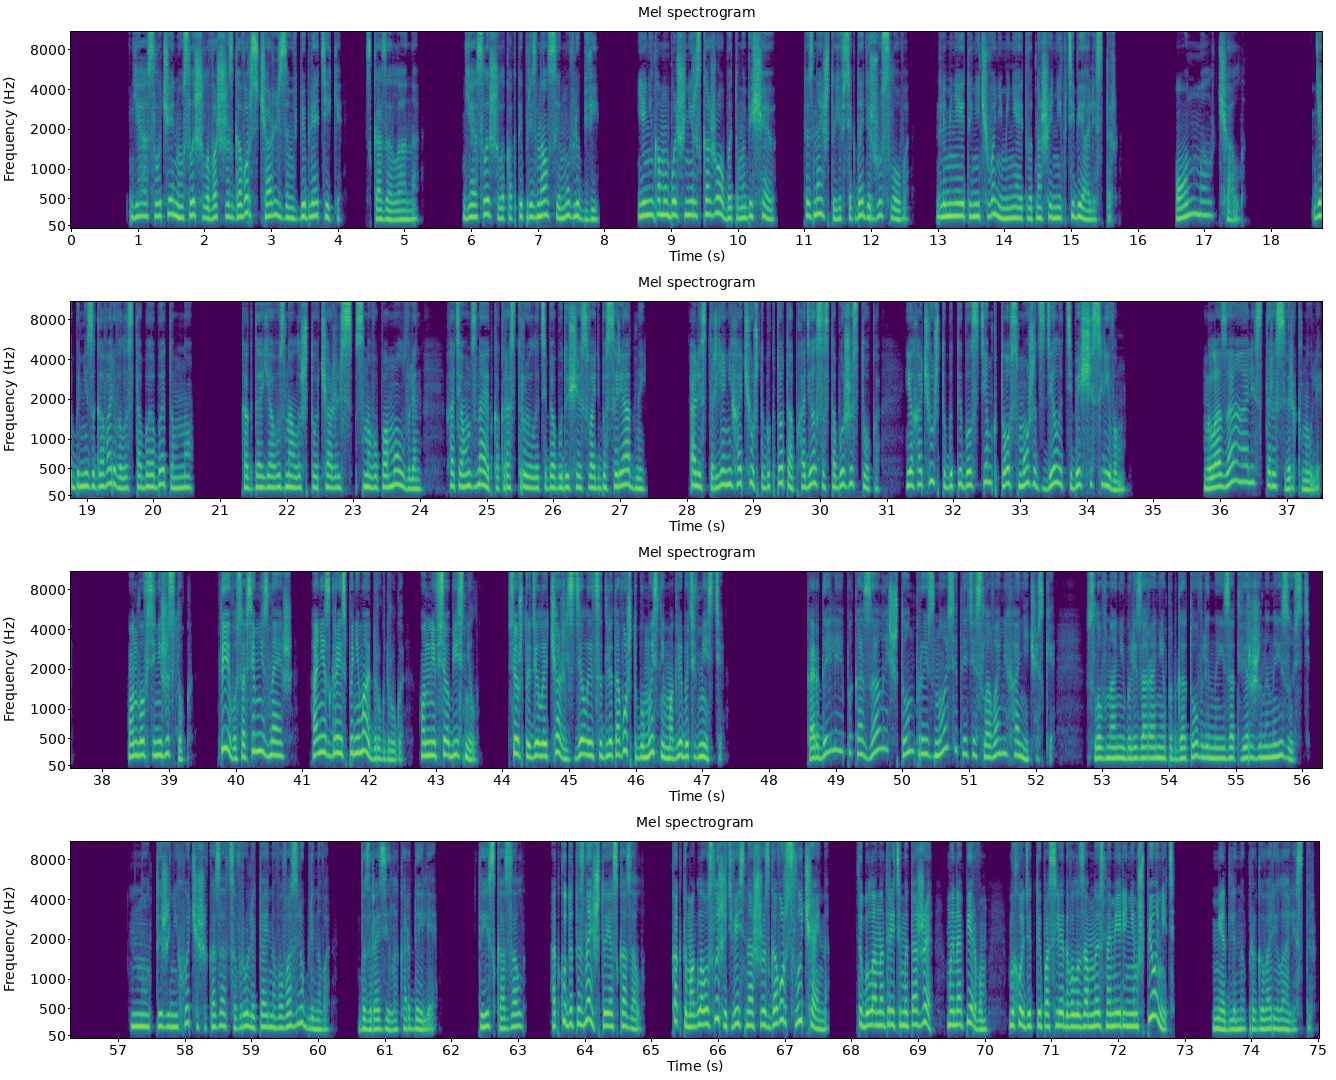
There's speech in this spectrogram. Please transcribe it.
«Я случайно услышала ваш разговор с Чарльзом в библиотеке», — сказала она. «Я слышала, как ты признался ему в любви. Я никому больше не расскажу об этом, обещаю. Ты знаешь, что я всегда держу слово. Для меня это ничего не меняет в отношении к тебе, Алистер». Он молчал. «Я бы не заговаривала с тобой об этом, но...» Когда я узнала, что Чарльз снова помолвлен, хотя он знает, как расстроила тебя будущая свадьба с Ариадной, Алистер, я не хочу, чтобы кто-то обходился с тобой жестоко. Я хочу, чтобы ты был с тем, кто сможет сделать тебя счастливым». Глаза Алистера сверкнули. «Он вовсе не жесток. Ты его совсем не знаешь. Они с Грейс понимают друг друга. Он мне все объяснил. Все, что делает Чарльз, делается для того, чтобы мы с ним могли быть вместе». Корделии показалось, что он произносит эти слова механически, словно они были заранее подготовлены и затвержены наизусть. «Ну, ты же не хочешь оказаться в роли тайного возлюбленного?» — возразила Корделия. «Ты сказал...» «Откуда ты знаешь, что я сказал? Как ты могла услышать весь наш разговор случайно? Ты была на третьем этаже, мы на первом. Выходит, ты последовала за мной с намерением шпионить?» Медленно проговорил Алистер.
